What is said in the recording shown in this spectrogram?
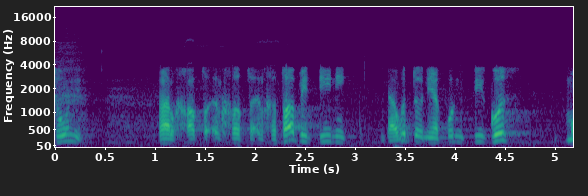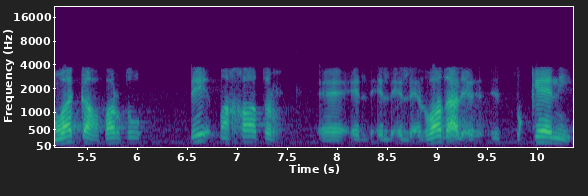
تونس. فالخطاب الديني لابد أن يكون في جزء موجه برضه لمخاطر الوضع السكاني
